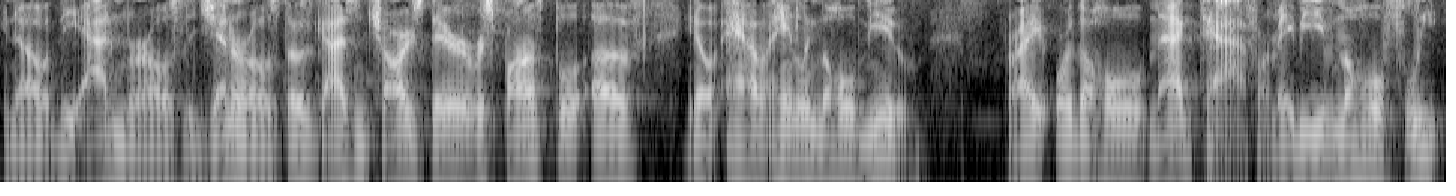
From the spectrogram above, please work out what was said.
you know, the admirals, the generals, those guys in charge, they're responsible of, you know, handling the whole MEU right? Or the whole MAGTF, or maybe even the whole fleet.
